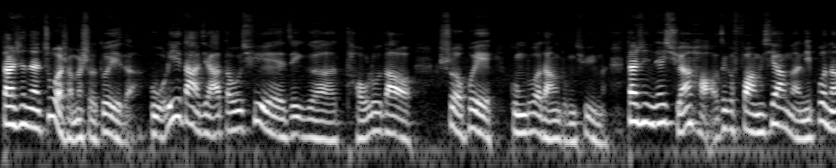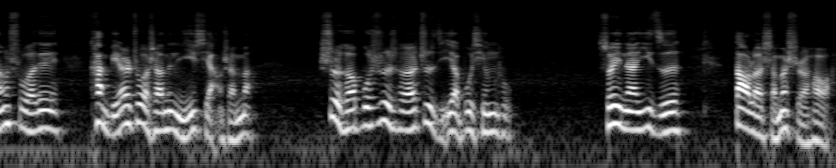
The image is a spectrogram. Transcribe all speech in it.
但是呢，做什么是对的，鼓励大家都去这个投入到社会工作当中去嘛。但是你得选好这个方向啊，你不能说的看别人做什么，你想什么，适合不适合自己也不清楚。所以呢，一直到了什么时候啊？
